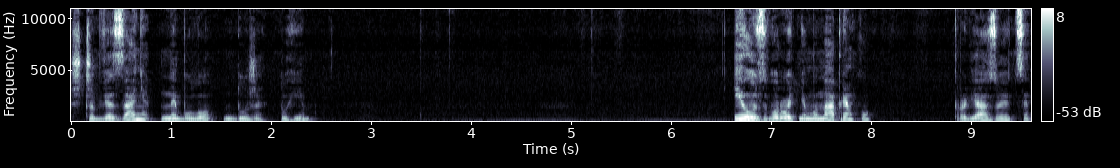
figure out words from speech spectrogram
щоб в'язання не було дуже тугим. І у зворотньому напрямку пров'язуються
